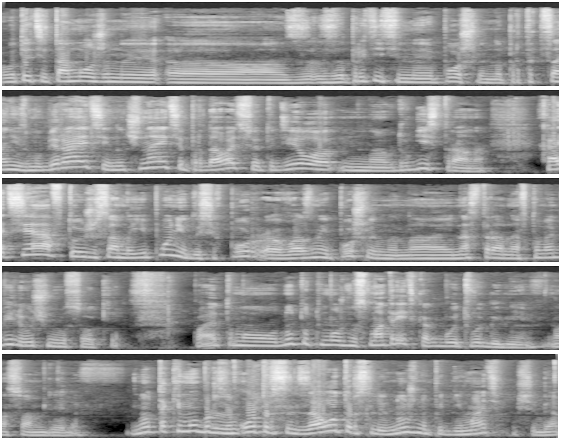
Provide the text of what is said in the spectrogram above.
вот эти таможенные э, запретительные пошлины, протекционизм убираете и начинаете продавать все это дело в другие страны. Хотя в той же самой Японии до сих пор э, ввозные пошлины на иностранные автомобили очень высокие. Поэтому ну, тут можно смотреть, как будет выгоднее на самом деле. Но таким образом, отрасль за отраслью нужно поднимать у себя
